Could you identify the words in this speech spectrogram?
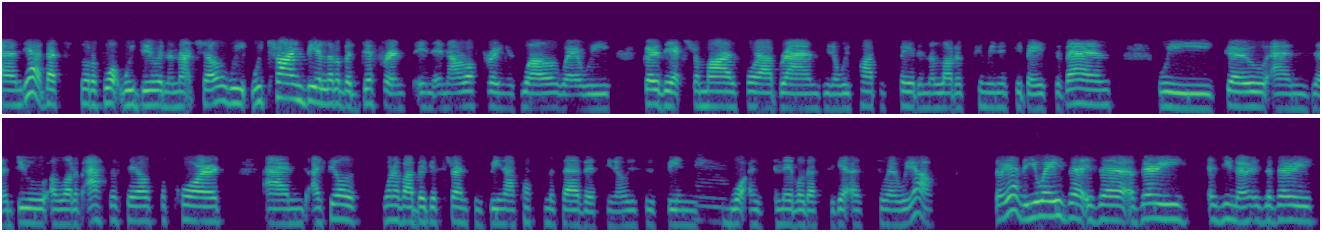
and yeah, that's sort of what we do in a nutshell. We we try and be a little bit different in, in our offering as well, where we go the extra mile for our brands. You know, we participate in a lot of community-based events we go and uh, do a lot of after sales support. And I feel one of our biggest strengths has been our customer service. You know, this has been mm. what has enabled us to get us to where we are. So yeah, the UAE is a, is a, a very, as you know, is a very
